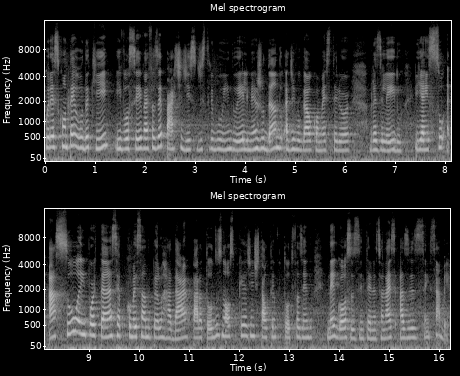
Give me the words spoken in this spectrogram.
por esse conteúdo aqui e você vai fazer parte disso, distribuindo ele, me ajudando a divulgar o comércio exterior brasileiro e a, a sua importância, começando pelo radar, para todos nós, porque a gente está o tempo todo fazendo negócios internacionais, às vezes sem saber.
